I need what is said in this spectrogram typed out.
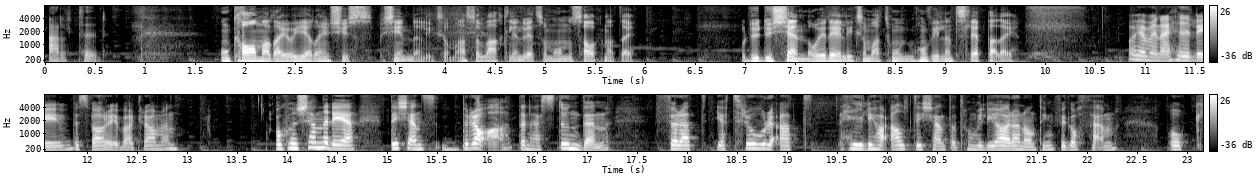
Alltid hon kramar dig och ger dig en kyss på kinden liksom. Alltså verkligen, du vet som hon har saknat dig. Och du, du känner ju det liksom att hon, hon vill inte släppa dig. Och jag menar, Hailey besvarar ju bara kramen. Och hon känner det, det känns bra den här stunden. För att jag tror att Hailey har alltid känt att hon vill göra någonting för Gotham. Och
